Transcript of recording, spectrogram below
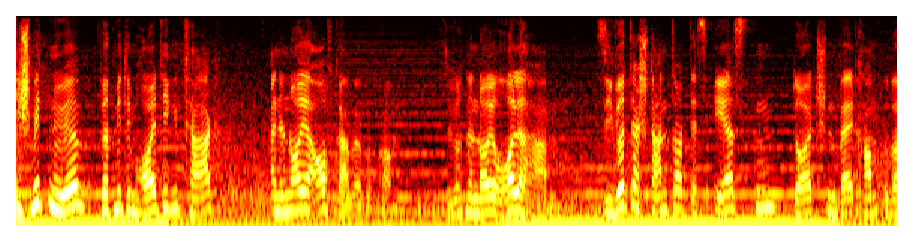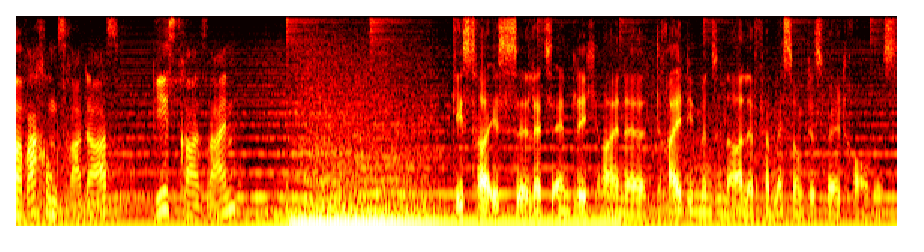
Die Schmittenhöhe wird mit dem heutigen Tag eine neue Aufgabe bekommen. Sie wird eine neue Rolle haben. Sie wird der Standort des ersten deutschen Weltraumüberwachungsradars GESTRA sein. GESTRA ist äh, letztendlich eine dreidimensionale Vermessung des Weltraumes.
